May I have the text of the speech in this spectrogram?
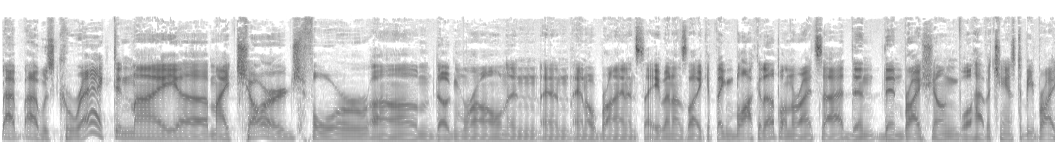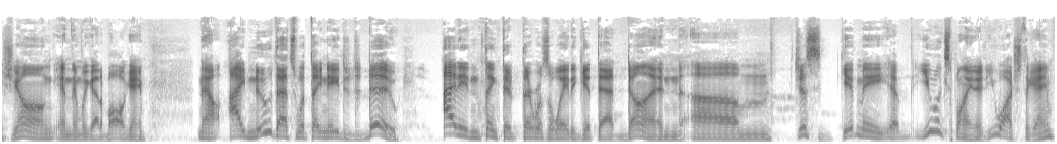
I, I, was correct in my uh, my charge for um, Doug Marrone and, and, and O'Brien and Saban. I was like, if they can block it up on the right side, then then Bryce Young will have a chance to be Bryce Young, and then we got a ball game. Now, I knew that's what they needed to do. I didn't think that there was a way to get that done. Um, just give me uh, you explain it. You watched the game.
